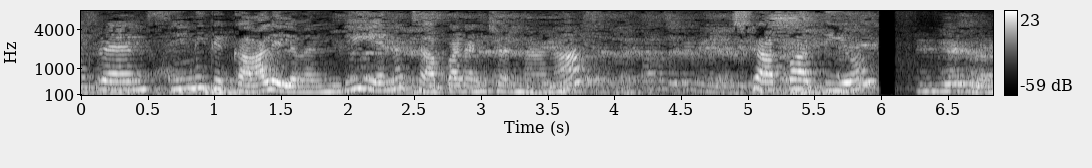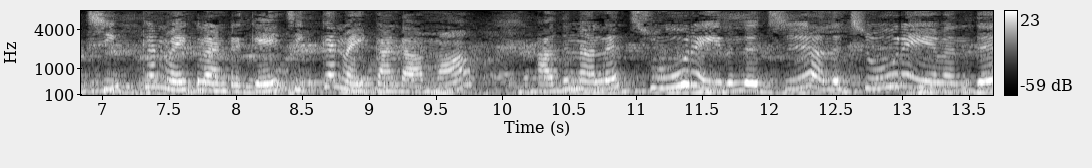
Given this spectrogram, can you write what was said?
ஹாய் ஃப்ரெண்ட்ஸ் இன்னைக்கு காலையில வந்து என்ன சாப்பாடுன்னு சொன்னான்னா சப்பாத்தியும் சிக்கன் வைக்கலான் இருக்கேன் சிக்கன் வைக்காண்டாமா? அதனால சூறை இருந்துச்சு. அந்த சூறையை வந்து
